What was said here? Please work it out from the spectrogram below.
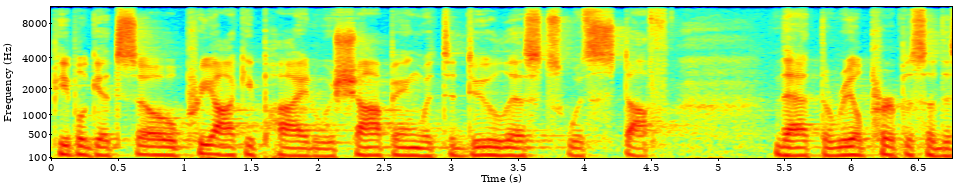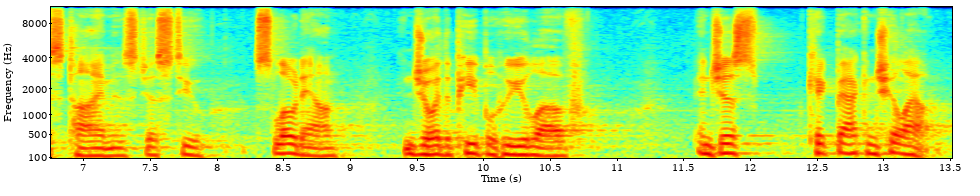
People get so preoccupied with shopping, with to do lists, with stuff, that the real purpose of this time is just to slow down, enjoy the people who you love, and just kick back and chill out.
